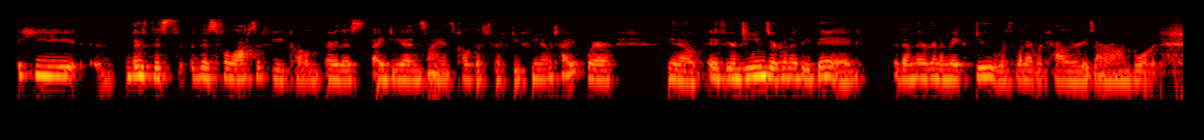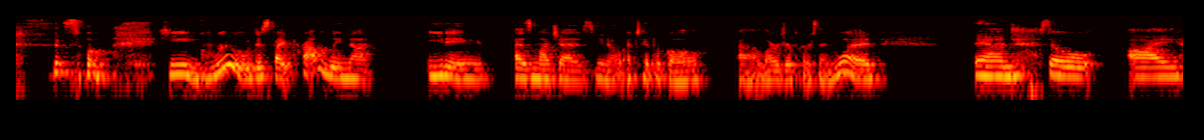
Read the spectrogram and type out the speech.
he, there's this, this philosophy called, or this idea in science called the thrifty phenotype, where, you know, if your genes are going to be big, then they're going to make do with whatever calories are on board. so he grew despite probably not eating as much as, you know, a typical uh, larger person would. And so I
